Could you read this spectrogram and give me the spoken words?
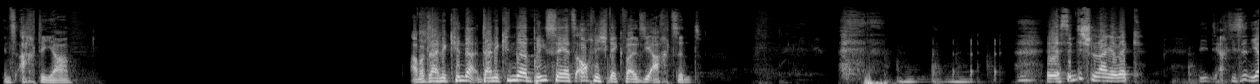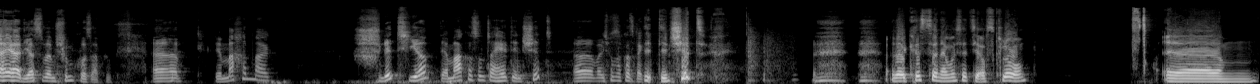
ins achte Jahr. Aber deine Kinder, deine Kinder bringst du ja jetzt auch nicht weg, weil sie acht sind. Ja, sind die schon lange weg. Die, ach, die sind, ja, ja, die hast du beim Schwimmkurs abgegeben. Äh, wir machen mal Schnitt hier. Der Markus unterhält den Shit, äh, weil ich muss noch kurz weg. Den Shit? Und der Christian, der muss jetzt hier aufs Klo. Ähm,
